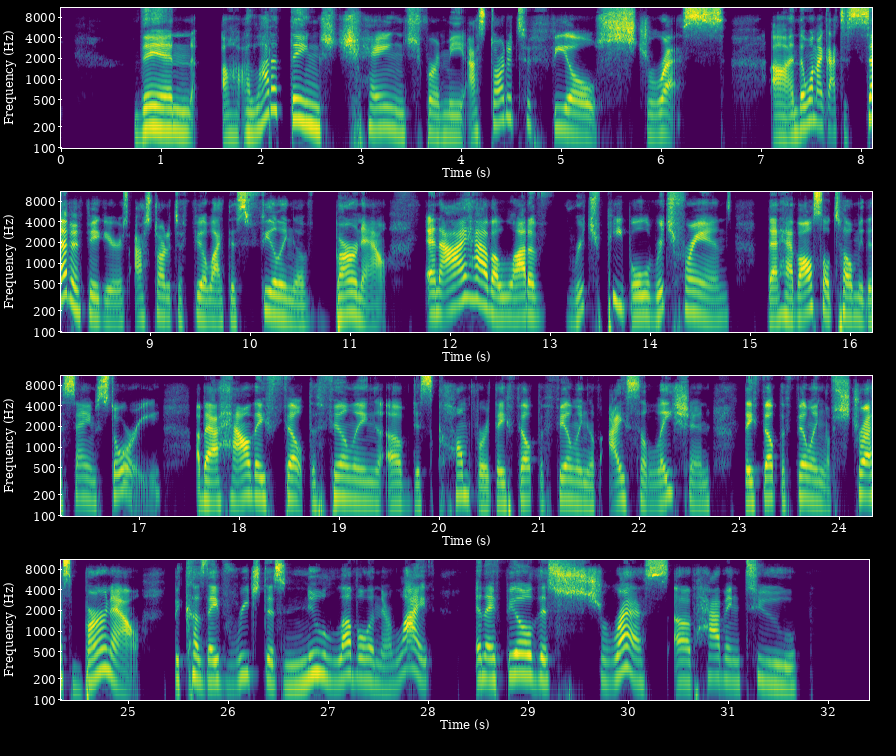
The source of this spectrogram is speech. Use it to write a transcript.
then uh, a lot of things changed for me. I started to feel stress Uh, and then when I got to seven figures, I started to feel like this feeling of burnout. And I have a lot of rich people, rich friends that have also told me the same story about how they felt the feeling of discomfort. They felt the feeling of isolation. They felt the feeling of stress, burnout, because they've reached this new level in their life and they feel this stress of having to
